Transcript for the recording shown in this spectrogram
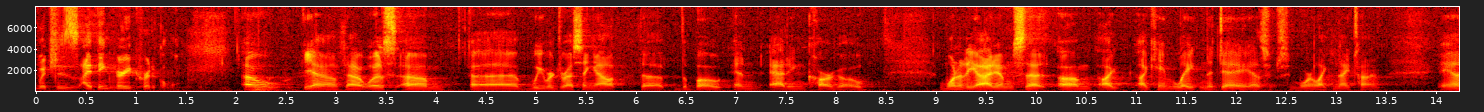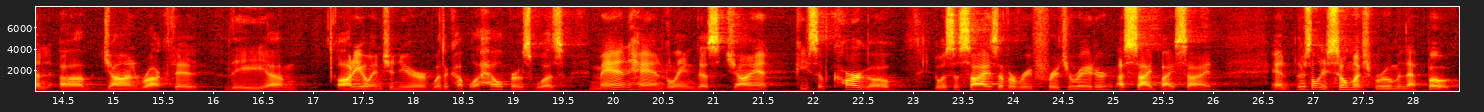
which is, I think, very critical. Oh, yeah. That was, um, uh, we were dressing out the, the boat and adding cargo. One of the items that um, I, I came late in the day, as it's more like nighttime, and uh, John Ruck, the, the um, audio engineer with a couple of helpers was manhandling this giant piece of cargo. It was the size of a refrigerator, a side by side, and there's only so much room in that boat.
